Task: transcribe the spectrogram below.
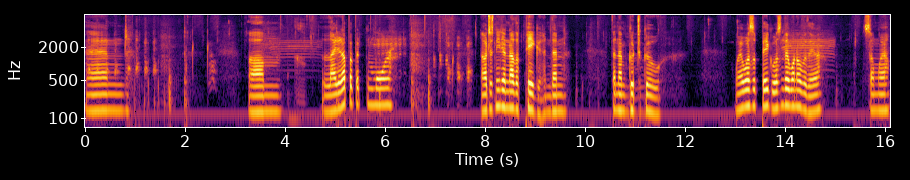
And Um, light it up a bit more. Now I just need another pig, and then, then I'm good to go. Where was a pig? Wasn't there one over there? Somewhere.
